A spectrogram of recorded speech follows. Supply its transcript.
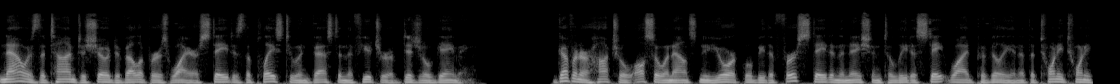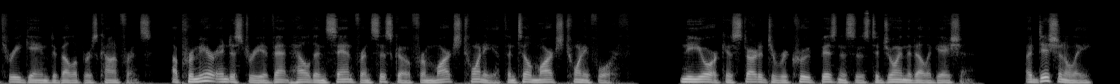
Now is the time to show developers why our state is the place to invest in the future of digital gaming. Governor Hochul also announced New York will be the first state in the nation to lead a statewide pavilion at the 2023 Game Developers Conference, a premier industry event held in San Francisco from March 20th until March 24th. New York has started to recruit businesses to join the delegation. Additionally,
